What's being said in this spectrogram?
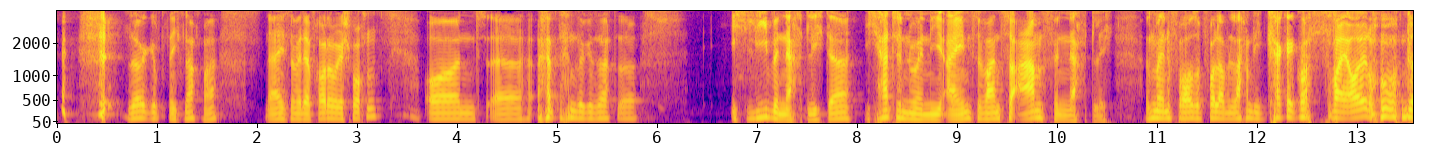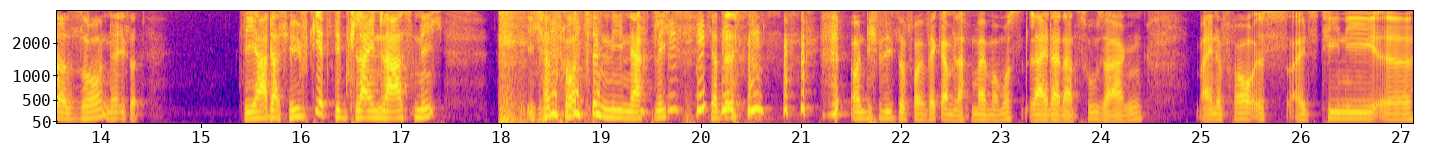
so gibt's nicht nochmal. Da habe ich so mit der Frau darüber gesprochen und äh, hab dann so gesagt, so, ich liebe Nachtlichter, ich hatte nur nie eins, wir waren zu arm für ein Nachtlicht. Und meine Frau so voll am Lachen, die Kacke kostet zwei Euro oder so. Ne? Ich so, ja, das hilft jetzt dem kleinen Lars nicht. Ich hatte trotzdem nie Nachtlicht. Ich hatte und die sich so voll weg am Lachen, weil man muss leider dazu sagen, meine Frau ist als Teenie äh,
